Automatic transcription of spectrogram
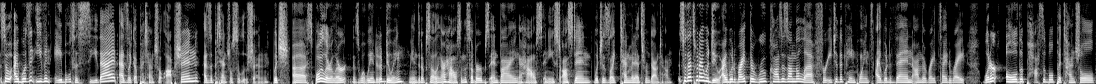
So I wasn't even able to see that as like a potential option, as a potential solution, which, uh, spoiler alert, is what we ended up doing. We ended up selling our house in the suburbs and buying a house in East Austin, which is like 10 minutes from downtown. So that's what I would do. I would write the root causes on the left for each of the pain points. I would then on the right side write what are all the possible potential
